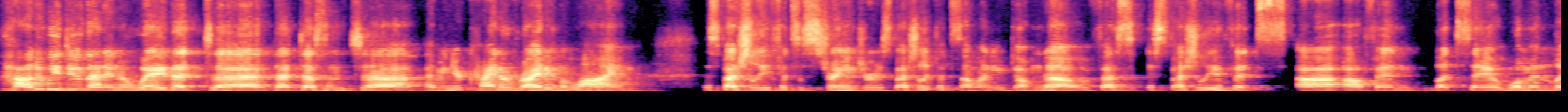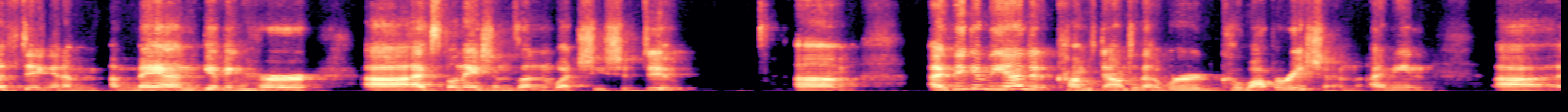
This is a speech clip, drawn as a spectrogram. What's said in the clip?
how do we do that in a way that uh, that doesn't uh, i mean you're kind of writing a line especially if it's a stranger especially if it's someone you don't know especially if it's uh, often let's say a woman lifting and a, a man giving her uh, explanations on what she should do um, i think in the end it comes down to that word cooperation i mean uh,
